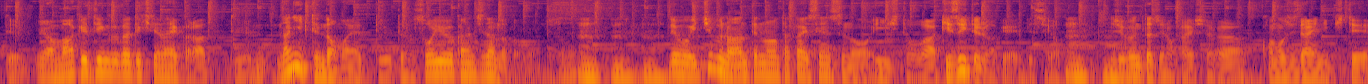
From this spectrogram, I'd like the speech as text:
っていやマーケティングができてないからっていう何言ってんだお前っていう多分そういう感じなんだと思うんですよね、うんうんうん、でも一部のアンテナの高いセンスのいい人は気づいてるわけですよ、うんうん、自分たちの会社がこの時代に来て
